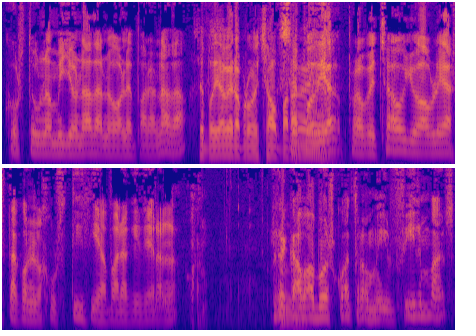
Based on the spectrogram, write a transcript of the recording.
costó una millonada no vale para nada. Se podía haber aprovechado para se ver- podía aprovechado, yo hablé hasta con el Justicia para que hicieran recabamos cuatro mil firmas,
